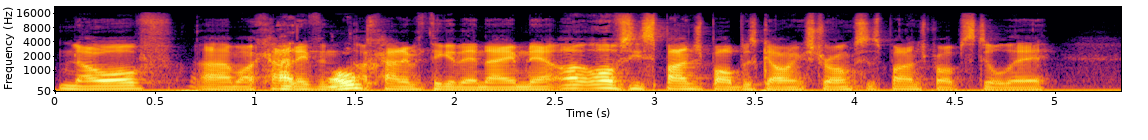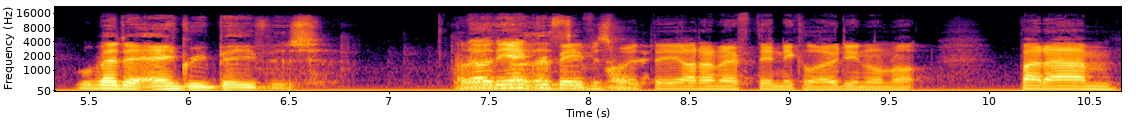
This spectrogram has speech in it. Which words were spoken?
know of. Um, I can't even I can't even think of their name now. Obviously, SpongeBob is going strong, so SpongeBob's still there. What about the Angry Beavers? No, the Angry Beavers weren't there. I don't know if they're Nickelodeon or not. But um,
